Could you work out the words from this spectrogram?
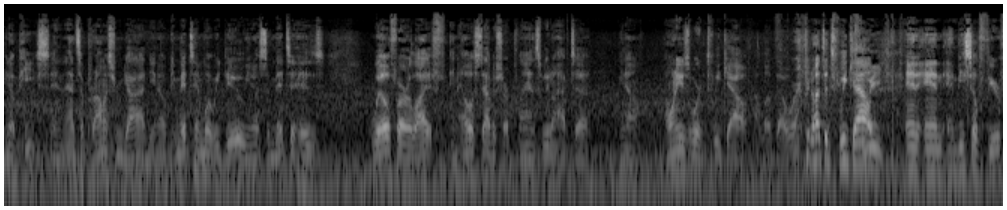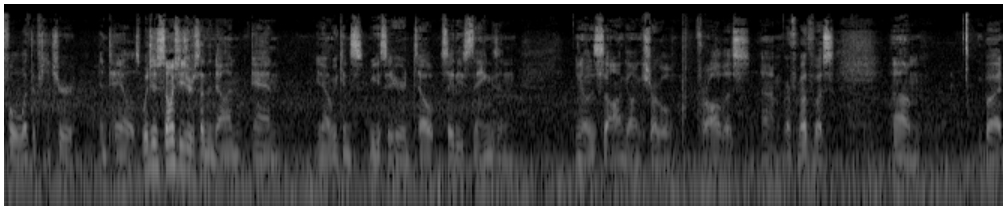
you know, peace, and that's a promise from God. You know, commit to Him what we do. You know, submit to His will for our life, and He'll establish our plans. So we don't have to, you know, I want to use the word tweak out. I love that word. We don't have to tweak out Tweak. and and and be so fearful what the future entails, which is so much easier said than done. And you know, we can we can sit here and tell say these things, and you know, this is an ongoing struggle for all of us, um, or for both of us. Um, but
